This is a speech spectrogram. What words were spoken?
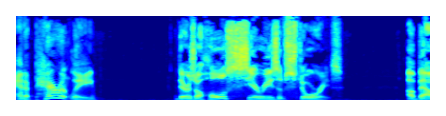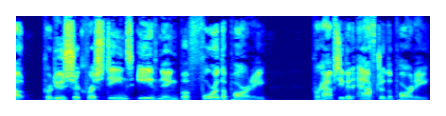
And apparently, there's a whole series of stories about producer Christine's evening before the party, perhaps even after the party.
